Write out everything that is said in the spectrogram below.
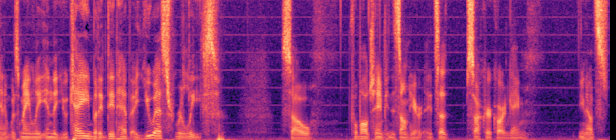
and it was mainly in the UK, but it did have a US release. So, Football Champions is on here. It's a soccer card game. You know, it's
